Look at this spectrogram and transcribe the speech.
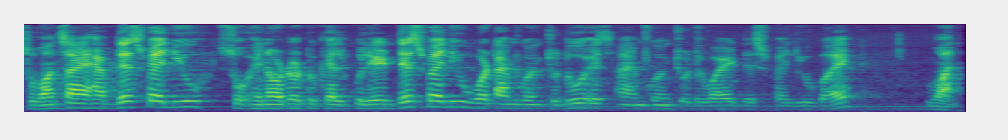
So once I have this value so in order to calculate this value what I'm going to do is I'm going to divide this value by 1.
